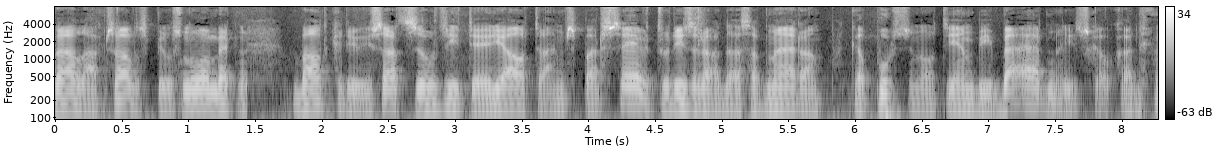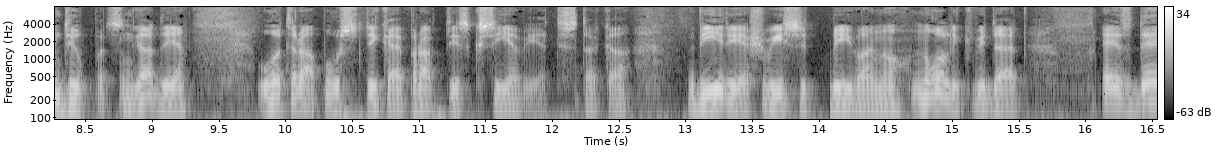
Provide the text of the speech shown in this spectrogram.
Vēlāk Salaspils nometne, Baltkrievijas atsūtītie ir jautājums par sevi. Tur izrādās apmēram, ka pusi no tiem bija bērni līdz kaut kādiem 12 gadiem, otrā puse tikai praktiski sievietes. Tā kā vīrieši visi bija vai nu no nolikvidēti SD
